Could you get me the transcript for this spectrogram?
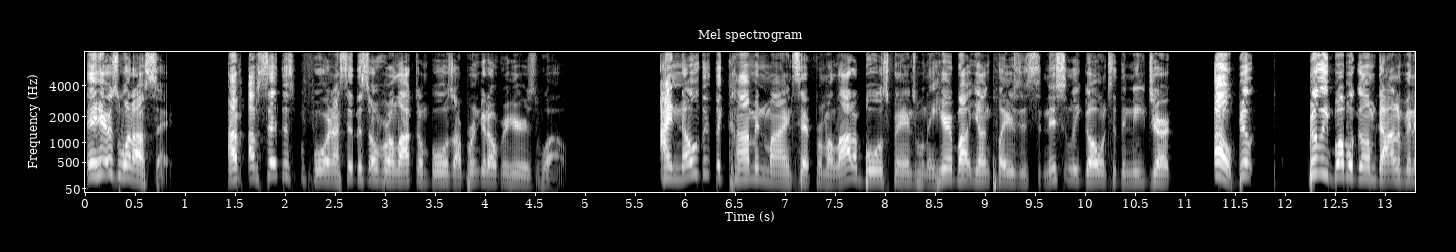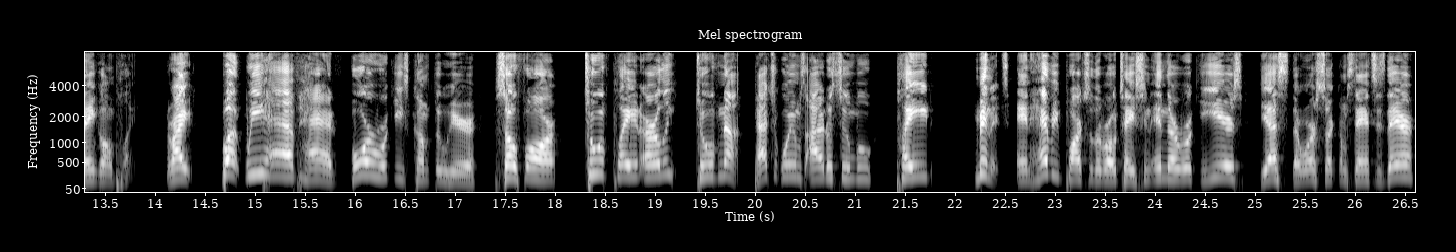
And here's what I'll say. I've, I've said this before, and I said this over on Locked on Bulls. I'll bring it over here as well. I know that the common mindset from a lot of Bulls fans when they hear about young players is initially go into the knee jerk, oh, Bill, Billy Bubblegum Donovan ain't going to play, right? But we have had four rookies come through here so far. Two have played early, two have not. Patrick Williams, Ayo Dosunmu played minutes and heavy parts of the rotation in their rookie years. Yes, there were circumstances there,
